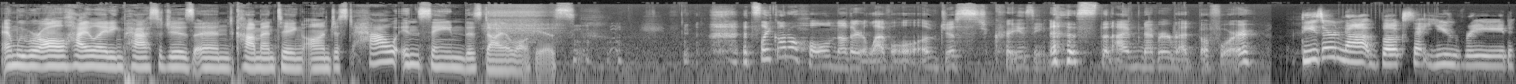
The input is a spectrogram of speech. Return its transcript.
and we were all highlighting passages and commenting on just how insane this dialogue is. It's like on a whole nother level of just craziness that I've never read before. These are not books that you read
